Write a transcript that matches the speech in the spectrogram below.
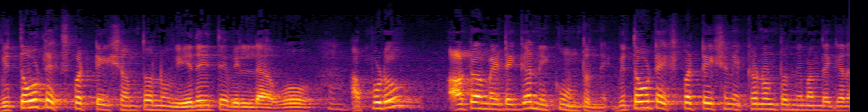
వితౌట్ ఎక్స్పెక్టేషన్తో నువ్వు ఏదైతే వెళ్ళావో అప్పుడు ఆటోమేటిక్గా నీకు ఉంటుంది. వితౌట్ ఎక్స్పెక్టేషన్ ఎక్కడ ఉంటుంది మన దగ్గర?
